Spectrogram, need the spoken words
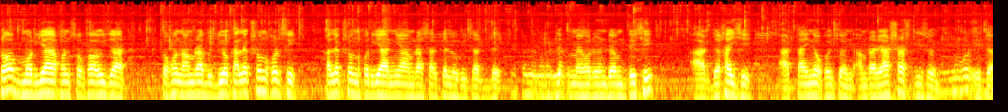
সব মরিয়া এখন সফা হয়ে যার তখন আমরা ভিডিও কালেকশন করছি কালেকশন করিয়া নিয়ে আমরা সার্কেল অফিসারদের মেমোরেন্ডাম দিছি আর দেখাইছি। আর তাই তাইনও কইছেন আমরা আশ্বাস দিছেন। এটা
